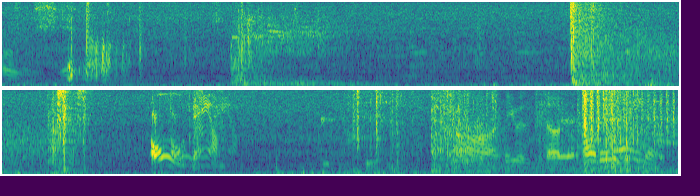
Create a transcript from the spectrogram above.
Holy shit. Oh, damn. Oh, he was done. Oh, they were in there.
